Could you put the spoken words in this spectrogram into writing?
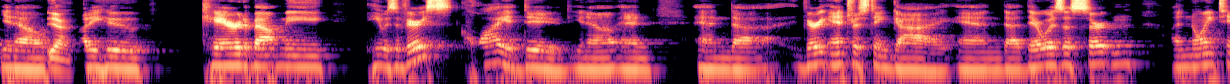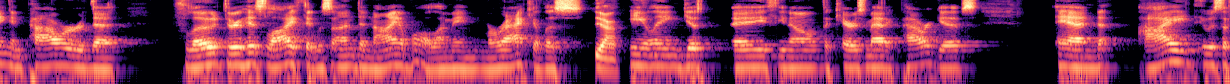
You know, Yeah. somebody who cared about me. He was a very quiet dude, you know, and and uh, very interesting guy. And uh, there was a certain anointing and power that flowed through his life that was undeniable. I mean, miraculous Yeah. healing, gift of faith, you know, the charismatic power gifts. And I, it was a,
